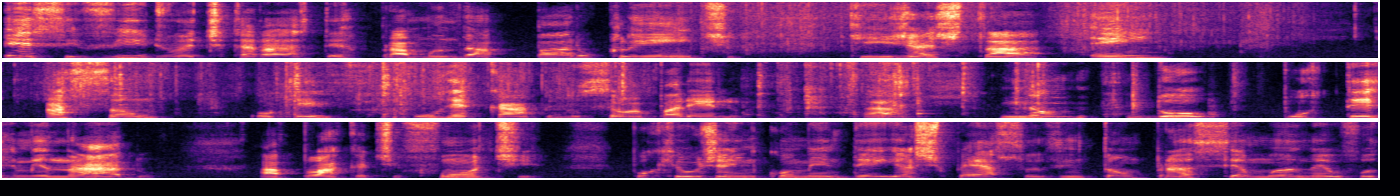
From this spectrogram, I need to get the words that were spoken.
Esse vídeo é de caráter para mandar para o cliente que já está em ação, ok? O recap do seu aparelho, tá? Não dou por terminado a placa de fonte, porque eu já encomendei as peças. Então, para a semana eu vou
